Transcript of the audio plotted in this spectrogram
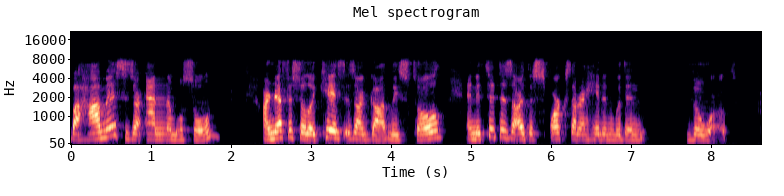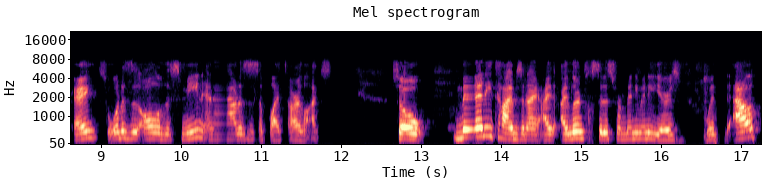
bahamis is our animal soul, our nefesh Elokis is our godly soul, and the tzitzis are the sparks that are hidden within the world. Okay, so what does all of this mean, and how does this apply to our lives? So many times, and I, I, I learned Chassidus for many, many years, without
